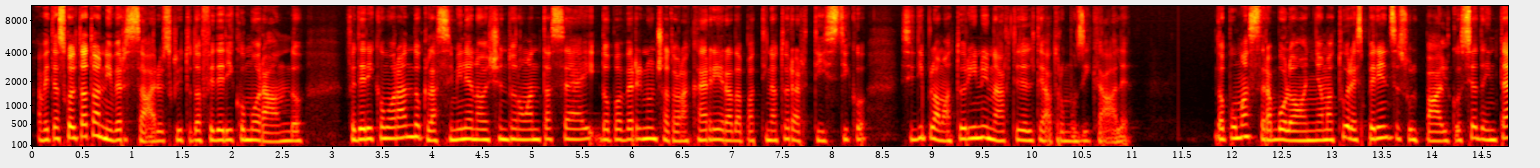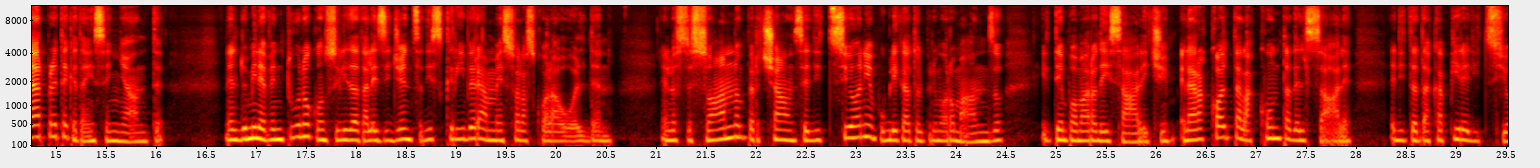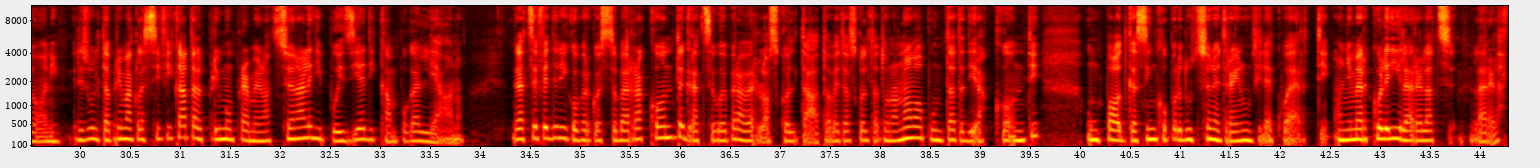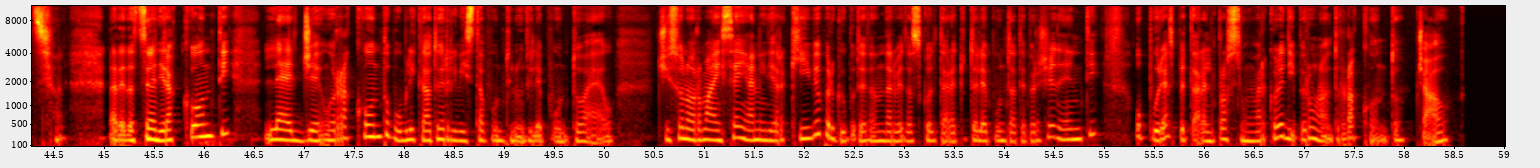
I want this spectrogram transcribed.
Avete ascoltato Anniversario, scritto da Federico Morando. Federico Morando, classe 1996, dopo aver rinunciato a una carriera da pattinatore artistico, si diploma a Torino in arti del teatro musicale. Dopo un master a Bologna, matura esperienze sul palco sia da interprete che da insegnante. Nel 2021, consolidata l'esigenza di scrivere, ha ammesso alla scuola Holden. Nello stesso anno, per Chance Edizioni, ha pubblicato il primo romanzo, Il tempo amaro dei salici, e la raccolta La conta del sale, edita da Capire Edizioni. Risulta prima classificata al primo premio nazionale di poesia di Campo Galliano. Grazie Federico per questo bel racconto e grazie a voi per averlo ascoltato. Avete ascoltato una nuova puntata di Racconti, un podcast in coproduzione tra Inutile e Querti. Ogni mercoledì la, relazio- la relazione, la redazione di Racconti legge un racconto pubblicato in rivista.inutile.eu. Ci sono ormai sei anni di archivio per cui potete andarvi ad ascoltare tutte le puntate precedenti oppure aspettare il prossimo mercoledì per un altro racconto. Ciao!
